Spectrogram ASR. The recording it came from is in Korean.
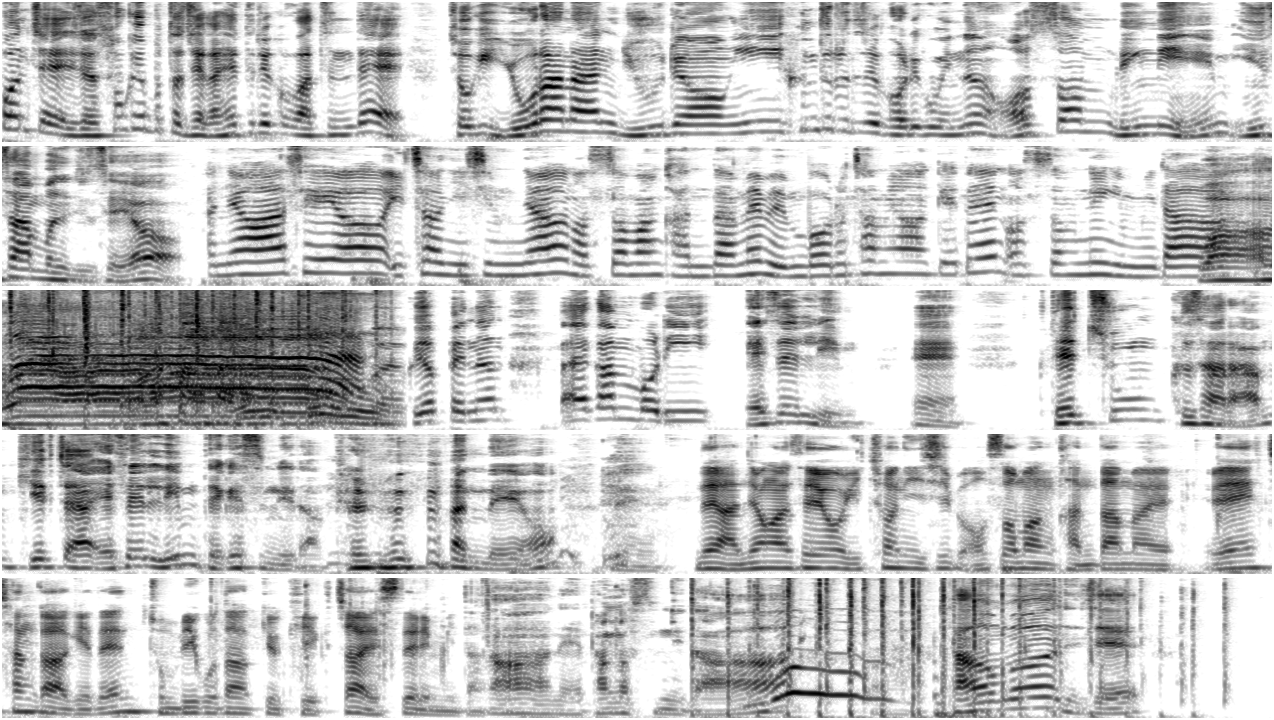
번째 이제 소개부터 제가 해드릴 것 같은데 저기 요란한 유령이 흔들흔들 거리고 있는 어썸 링님 인사 한번 해주세요. 안녕하세요. 2020년 어썸한 간담회 멤버로 참여하게 된 어썸 링입니다. 와. 와. 오. 그 옆에는 빨간 머리 에셀님. 예. 대충 그 사람 기획자 에셀님 되겠습니다. 별명이 많네요. 네. 네, 안녕하세요. 2020 어서만 간담회에 참가하게 된 좀비 고등학교 기획자 에셀입니다. 아, 네, 반갑습니다. 다음은 이제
